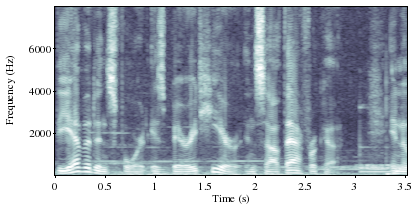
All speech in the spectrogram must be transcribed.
The evidence for it is buried here in South Africa, in a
